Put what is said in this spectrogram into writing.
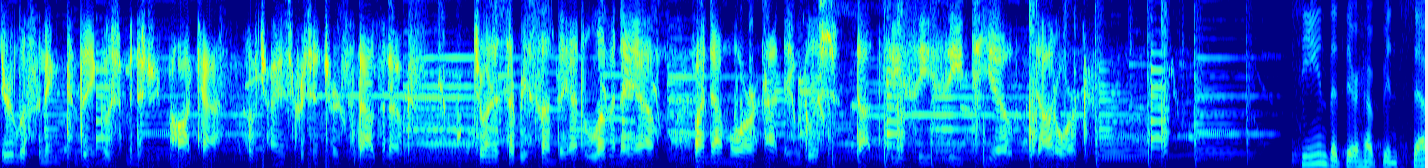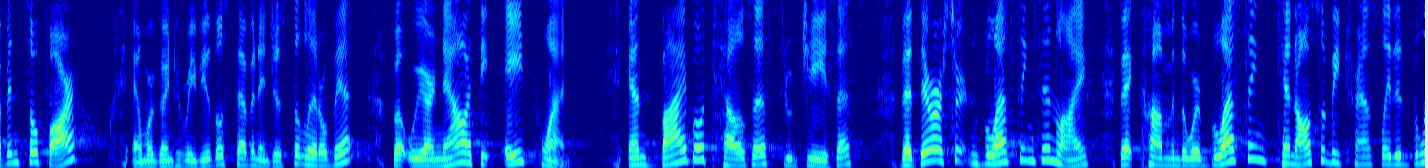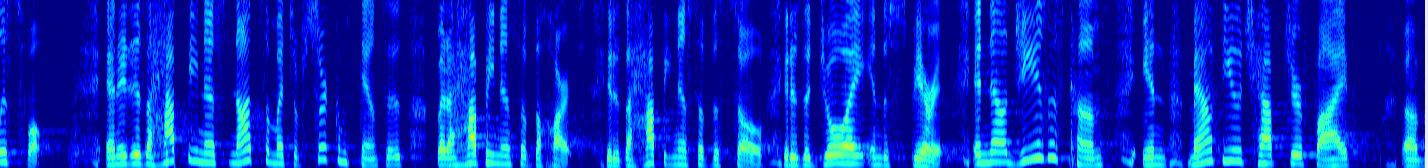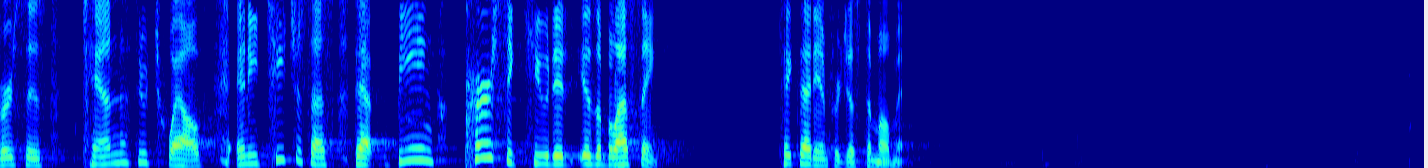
You're listening to the English Ministry Podcast of Chinese Christian Church Thousand Oaks. Join us every Sunday at 11 a.m. Find out more at english.cccto.org. Seen that there have been seven so far, and we're going to review those seven in just a little bit, but we are now at the eighth one. And Bible tells us through Jesus that there are certain blessings in life that come, and the word blessing can also be translated blissful. And it is a happiness not so much of circumstances, but a happiness of the heart. It is a happiness of the soul. It is a joy in the spirit. And now Jesus comes in Matthew chapter 5, uh, verses 10 through 12, and he teaches us that being persecuted is a blessing. Take that in for just a moment.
